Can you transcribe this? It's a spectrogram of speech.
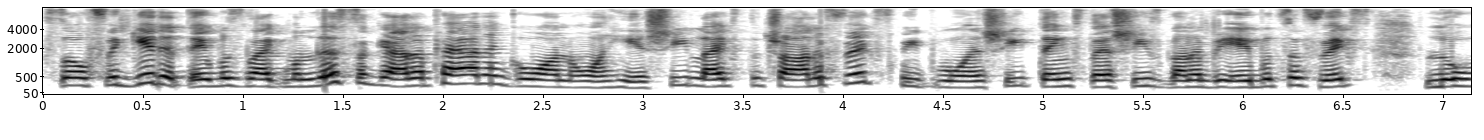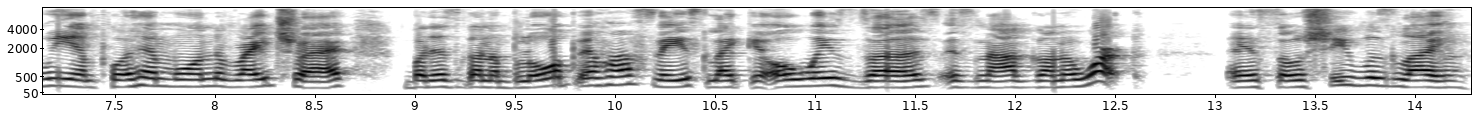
So forget it. They was like, Melissa got a pattern going on here. She likes to try to fix people and she thinks that she's going to be able to fix Louis and put him on the right track. But it's going to blow up in her face like it always does. It's not going to work. And so she was like,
